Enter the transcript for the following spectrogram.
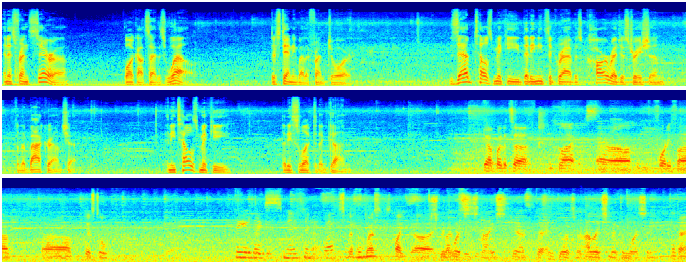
and his friend Sarah walk outside as well. They're standing by the front door. Zebb tells Mickey that he needs to grab his car registration for the background check. And he tells Mickey that he selected a gun. Yeah, but it's a black uh, 45 uh, pistol. I think it was like Smith and Wesson. Smith and Wesson's like uh, Smith and Wesson's nice. Yeah, Smith and Wesson. I like Smith and Wesson. Okay.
